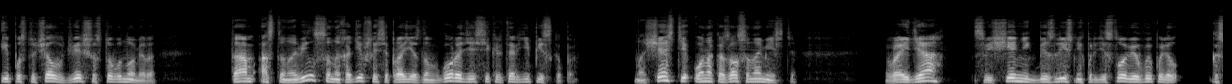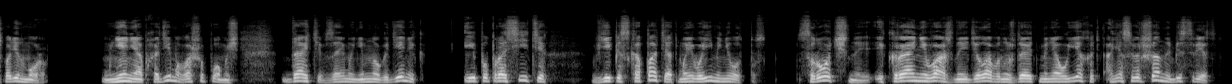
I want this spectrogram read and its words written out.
и постучал в дверь шестого номера. Там остановился находившийся проездом в городе секретарь епископа. На счастье, он оказался на месте. Войдя, священник без лишних предисловий выпалил «Господин Моро, мне необходима ваша помощь. Дайте взаймы немного денег и попросите в епископате от моего имени отпуск. Срочные и крайне важные дела вынуждают меня уехать, а я совершенно без средств.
